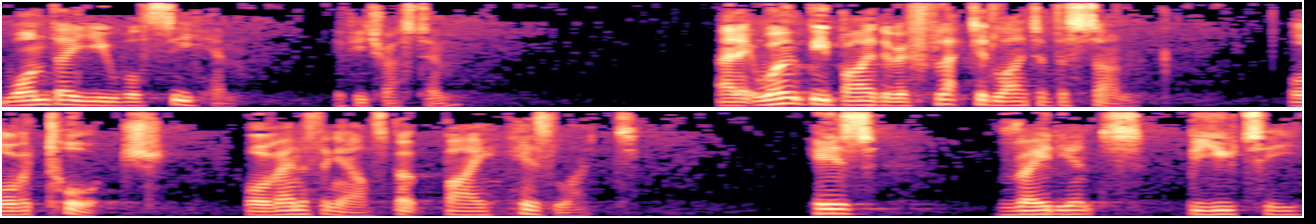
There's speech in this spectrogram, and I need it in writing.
one day you will see Him if you trust Him. And it won't be by the reflected light of the sun, or of a torch, or of anything else, but by His light. His radiance, beauty,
